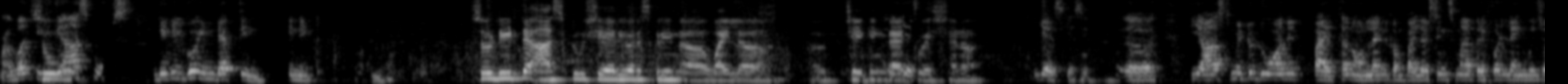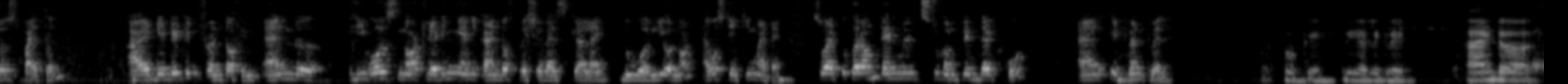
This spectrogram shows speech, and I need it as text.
Uh, one, if they ask oops they will go in depth in in it. So did they ask to share your screen uh, while uh, checking that yes question? Uh, yes yes, yes. Uh, he asked me to do on it python online compiler since my preferred language was python i did it in front of him and uh, he was not letting me any kind of pressure as like do early or not i was taking my time so i took around 10 minutes to complete that code and it went well Okay, really great. And uh,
